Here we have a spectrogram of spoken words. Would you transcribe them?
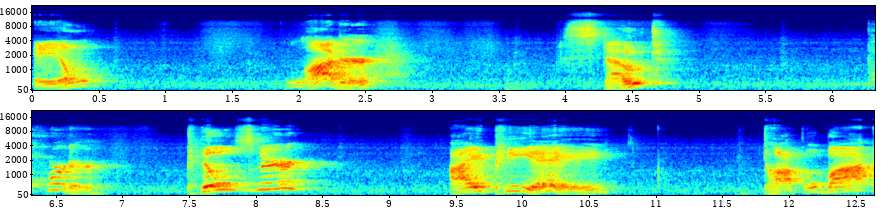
Ale? Lager? Stout? Porter? Pilsner? IPA? Doppelbock?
